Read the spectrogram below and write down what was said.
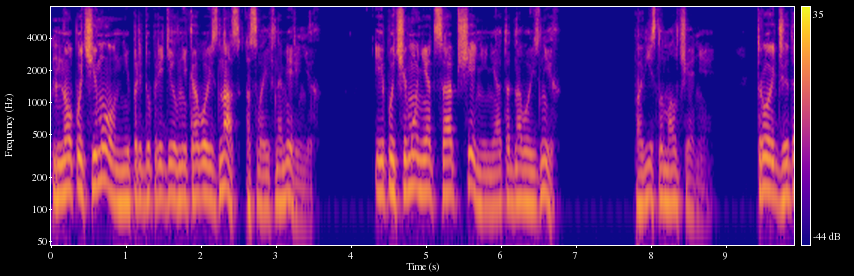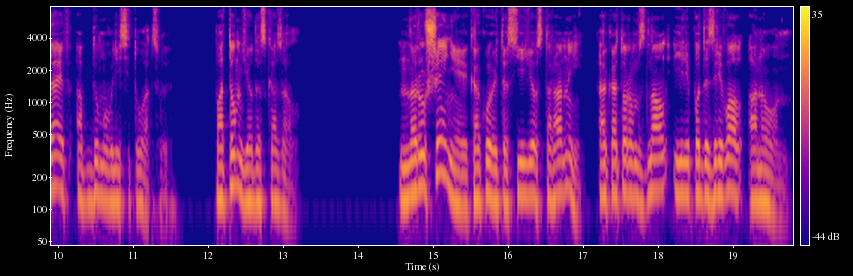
«Но почему он не предупредил никого из нас о своих намерениях? И почему нет сообщений ни от одного из них?» Повисло молчание. Трое джедаев обдумывали ситуацию. Потом Йода сказал. «Нарушение какое-то с ее стороны, о котором знал или подозревал Аноон.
